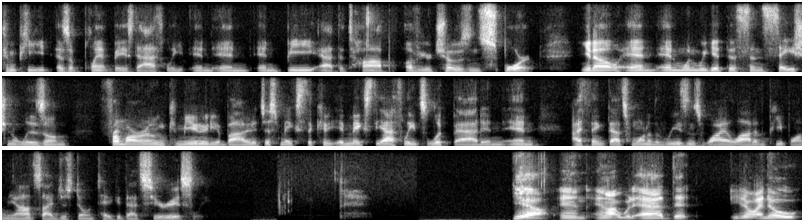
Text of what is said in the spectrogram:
compete as a plant-based athlete and and and be at the top of your chosen sport. You know, and and when we get this sensationalism from our own community about it, it just makes the it makes the athletes look bad and and I think that's one of the reasons why a lot of the people on the outside just don't take it that seriously. Yeah, and and I would add that you know I know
